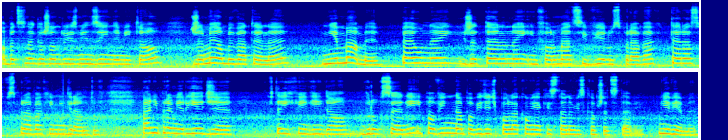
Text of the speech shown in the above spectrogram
obecnego rządu jest między innymi to, że my obywatele nie mamy pełnej, rzetelnej informacji w wielu sprawach, teraz w sprawach imigrantów. Pani premier jedzie tej chwili do Brukseli i powinna powiedzieć Polakom, jakie stanowisko przedstawi. Nie wiemy.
